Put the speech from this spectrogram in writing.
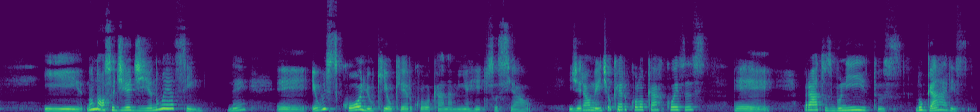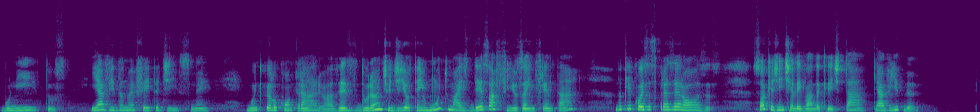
E no nosso dia a dia não é assim, né? É, eu escolho o que eu quero colocar na minha rede social. E geralmente eu quero colocar coisas, é, pratos bonitos, lugares bonitos. E a vida não é feita disso, né? Muito pelo contrário, às vezes durante o dia eu tenho muito mais desafios a enfrentar do que coisas prazerosas. Só que a gente é levado a acreditar que a vida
